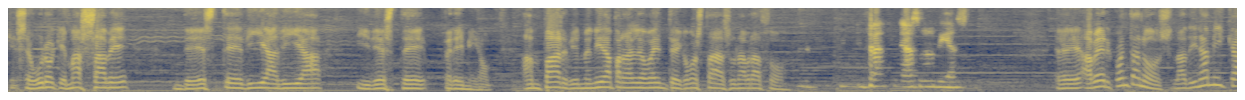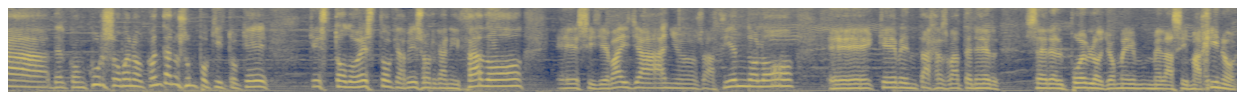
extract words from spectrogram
que seguro que más sabe de este día a día y de este premio. Ampar, bienvenida para el 20, ¿cómo estás? Un abrazo. Gracias, buenos días. Eh, a ver, cuéntanos la dinámica del concurso. Bueno, cuéntanos un poquito qué, qué es todo esto que habéis organizado, eh, si lleváis ya años haciéndolo, eh, qué ventajas va a tener ser el pueblo, yo me, las imagino,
